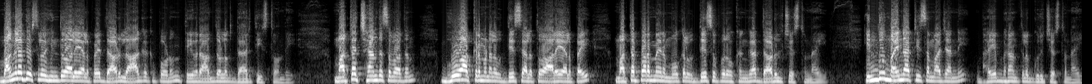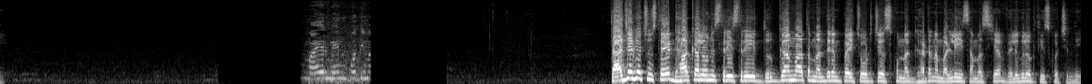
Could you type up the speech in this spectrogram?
బంగ్లాదేశ్లో హిందూ ఆలయాలపై దాడులు ఆగకపోవడం తీవ్ర ఆందోళనకు దారితీస్తోంది. మత ఛాందసవాదం భూ ఆక్రమణల ఉద్దేశాలతో ఆలయాలపై మతపరమైన మూకలు ఉద్దేశపూర్వకంగా దాడులు చేస్తున్నాయి. హిందూ మైనార్టీ సమాజాన్ని భయభ్రాంతులకు గురి చేస్తున్నాయి. తాజాగా చూస్తే ఢాకాలోని శ్రీ శ్రీ దుర్గామాత మందిరంపై చోటు చేసుకున్న ఘటన మళ్ళీ ఈ సమస్య వెలుగులోకి తీసుకొచ్చింది.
